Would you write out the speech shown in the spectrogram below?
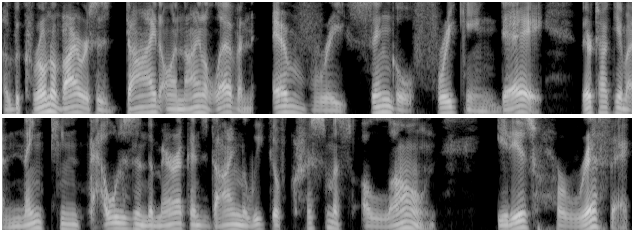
of the coronavirus has died on 9/11 every single freaking day. They're talking about 19,000 Americans dying the week of Christmas alone it is horrific.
